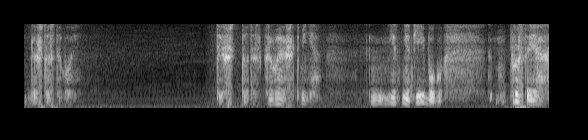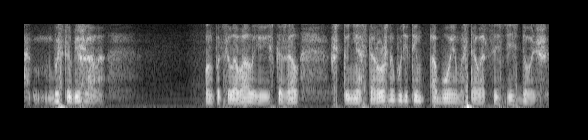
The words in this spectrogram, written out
«Да что с тобой? Ты что-то скрываешь от меня?» «Нет, нет, ей-богу, просто я быстро бежала». Он поцеловал ее и сказал, что неосторожно будет им обоим оставаться здесь дольше.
